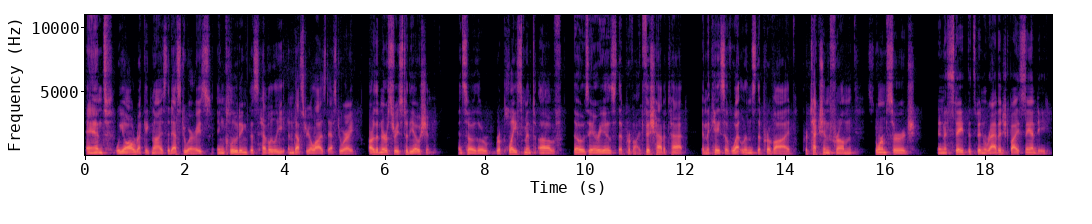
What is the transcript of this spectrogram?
And we all recognize that estuaries, including this heavily industrialized estuary, are the nurseries to the ocean. And so the replacement of those areas that provide fish habitat, in the case of wetlands that provide protection from storm surge, in a state that's been ravaged by Sandy,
